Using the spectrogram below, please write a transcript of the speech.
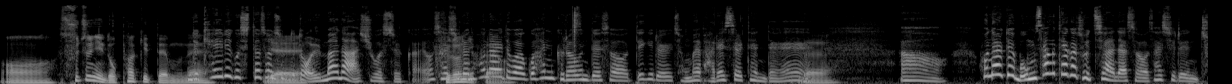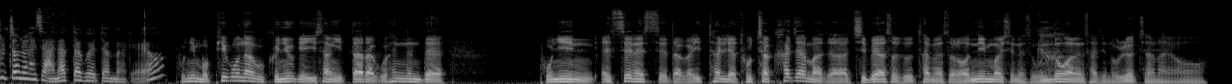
어, 수준이 높았기 때문에. 근데 K리그 스타 선수들도 예. 얼마나 아쉬웠을까요? 사실은 그러니까요. 호날두하고 한 그라운드에서 뛰기를 정말 바랬을 텐데. 네. 아, 호날두의 몸 상태가 좋지 않아서 사실은 출전을 하지 않았다고 했단 말이에요. 본인 뭐 피곤하고 근육에 이상이 있다라고 했는데 본인 SNS에다가 이탈리아 도착하자마자 집에 와서 좋다면서 런닝머신에서 운동하는 사진 올렸잖아요.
